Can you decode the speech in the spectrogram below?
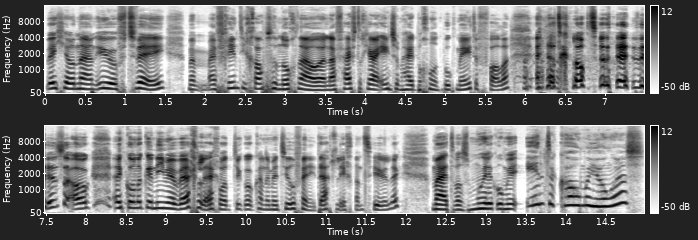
weet je wel, na een uur of twee, mijn, mijn vriend die grapte nog, nou, eh, na 50 jaar eenzaamheid begon het boek mee te vallen. En dat klopte dus ook. En kon ik het niet meer wegleggen, wat natuurlijk ook aan de methylfenidaat ligt natuurlijk. Maar het was moeilijk om weer in te komen, jongens.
